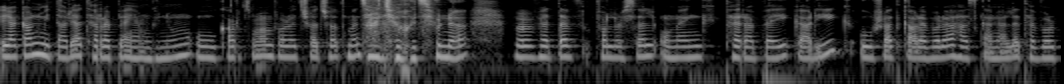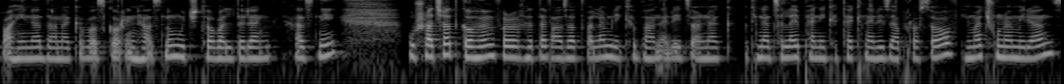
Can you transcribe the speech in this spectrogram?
Իրական մի տարիա թերապիա եմ գնում ու կարծում եմ, որ այդ շատ-շատ մեծ հաջողություն է, որովհետև բոլորս էլ ունենք թերապիայի կարիք ու շատ կարևոր է հասկանալը, թե որ պահին է դանակը ոսկորին հասնում ու չթողել դրան հասնի ու շատ-շատ գոհ եմ, որովհետև ազատվել եմ լիքը բաներից, օրինակ գնացել եմ փենիքը թեքների զապրոսով, հիմա չունեմ իրանց,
